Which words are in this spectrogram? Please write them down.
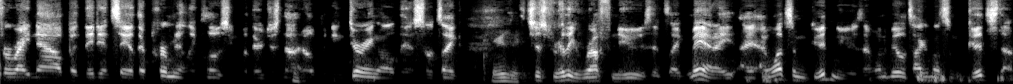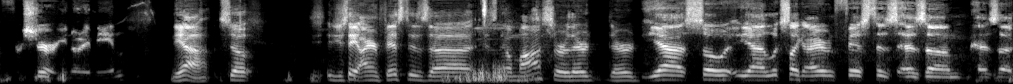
for right now, but they didn't say they're permanently closing, but they're just not opening during all this. So it's like Crazy. it's just really rough news. It's like, man, I, I, I want some good news. I want to be able to talk about some good stuff for sure. You know what I mean? yeah. So did you say Iron Fist is uh is no moss or they're they're Yeah. So yeah, it looks like Iron Fist has has um has uh,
